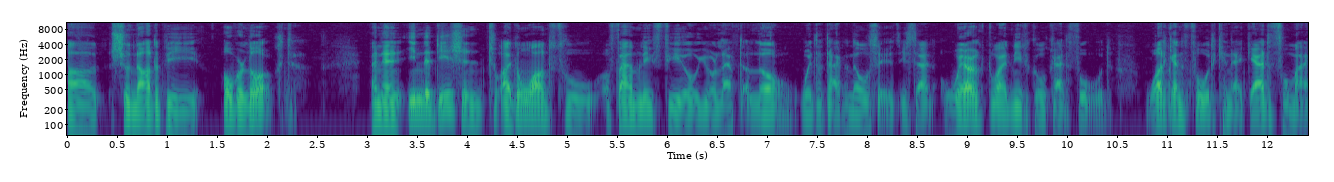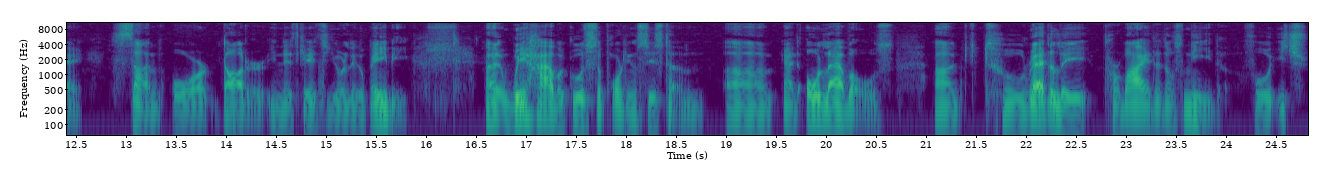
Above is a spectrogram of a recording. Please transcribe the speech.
uh, should not be overlooked. And then, in addition to, I don't want to a family feel you're left alone with the diagnosis. Is that where do I need to go get food? What kind of food can I get for my son or daughter? In this case, your little baby. Uh, we have a good supporting system um, at all levels uh, to readily provide those needs for each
